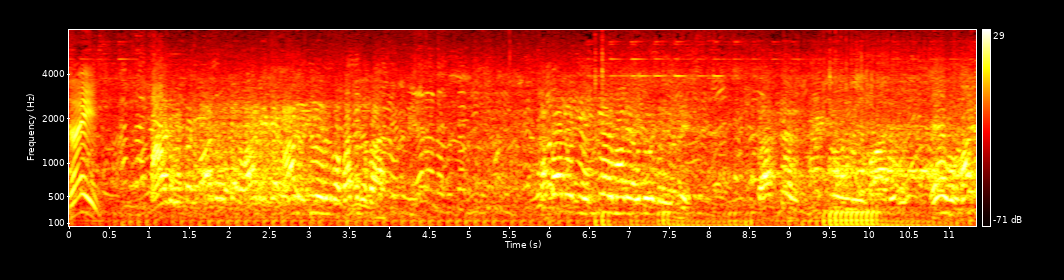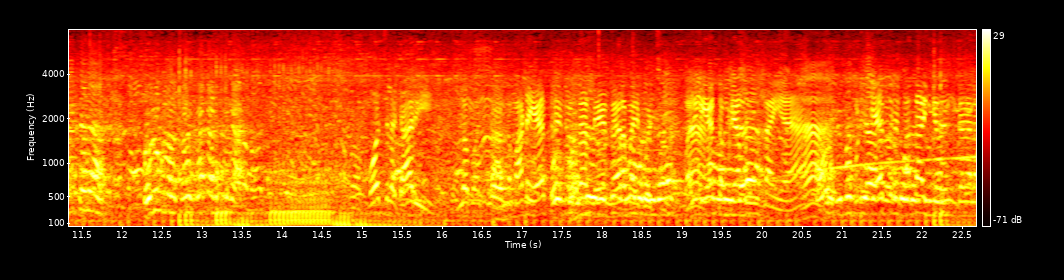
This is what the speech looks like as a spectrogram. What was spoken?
டேய் கட்டாயத்தி எம்ஜிஆர் மாடு அவுத்து விடப்படுகிறது. டாக்டர் மாடு. மாடு. சொல்லுங்க. போச்சுல காரி உள்ள போச்சு அந்த மாட்டை ஏத்துறது வேற மாதிரி போச்சு வழியில ஏத்த முடியாம விட்டாங்க ஏத்துறது பார்த்தா இங்க வந்து இந்த வேலை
